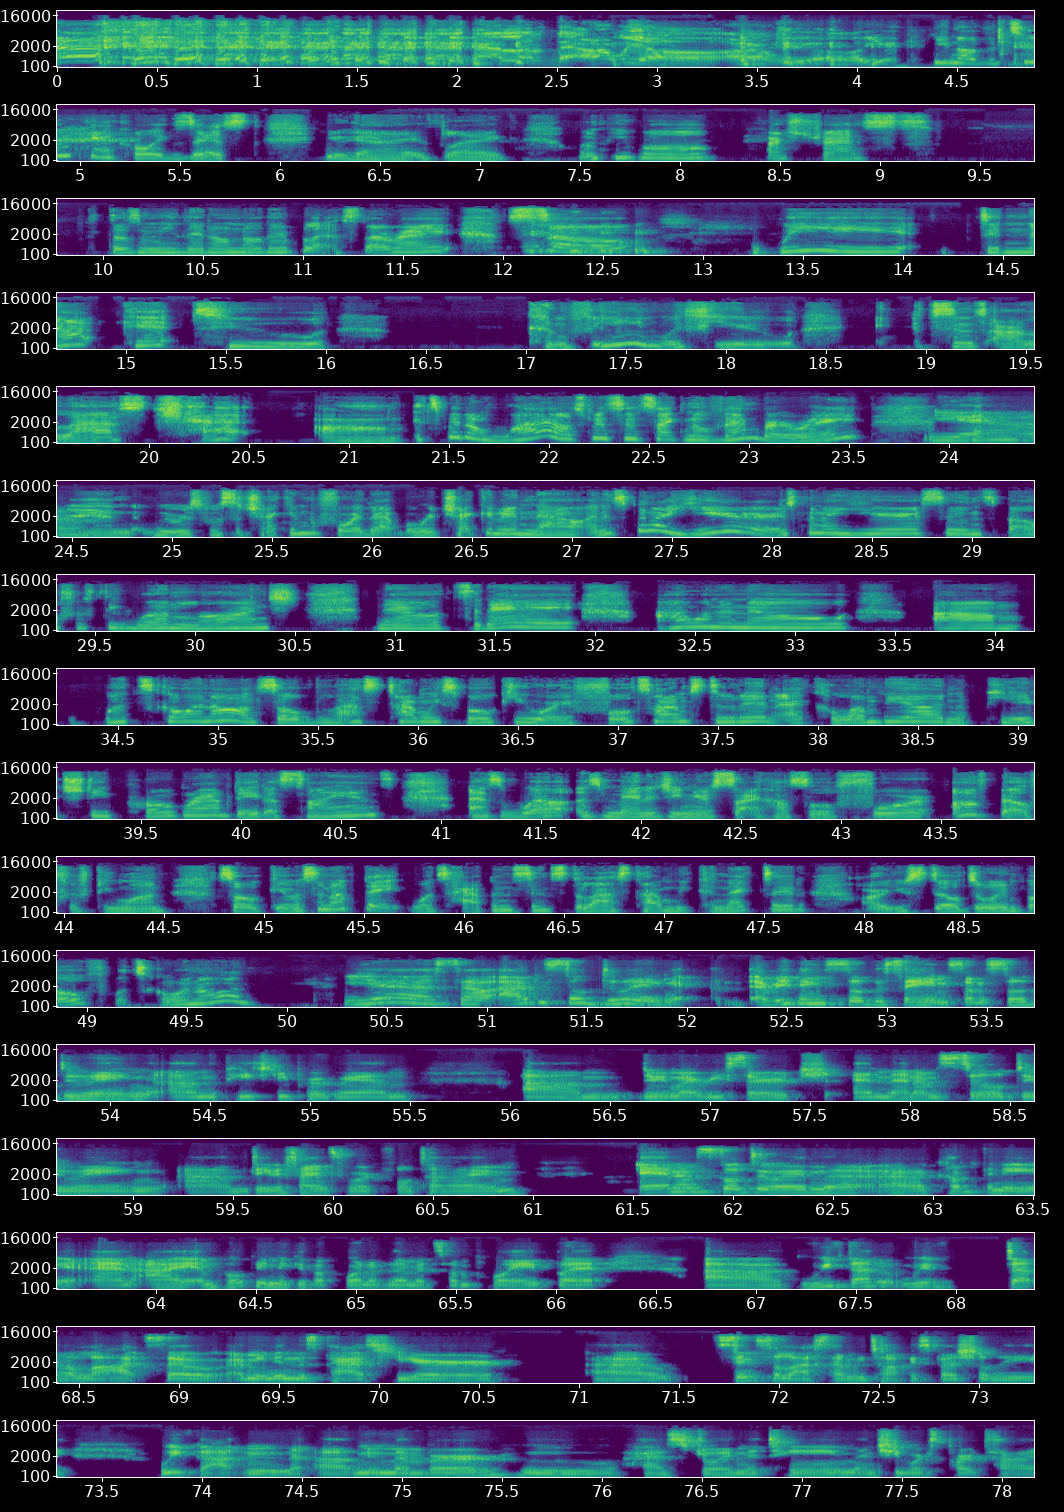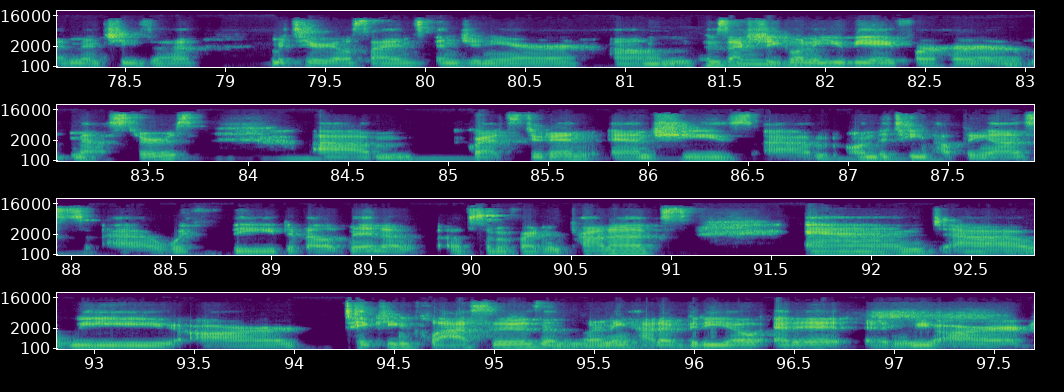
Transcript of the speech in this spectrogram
love that. Aren't we all? Aren't we all? You, you know, the two can coexist, you guys. Like when people are stressed, doesn't mean they don't know they're blessed. All right. So we did not get to convene with you since our last chat um it's been a while. It's been since like november right? Yeah. And we were supposed to check in before that but we're checking in now and it's been a year. It's been a year since belle51 launched. Now today i want to know um, what's going on. So last time we spoke you were a full-time student at columbia in a phd program data science as well as managing your side hustle for of belle51 so give us an update. What's happened since the last time we connected? Are you still doing both? What's going on yeah, so I'm still doing everything's still the same. So I'm still doing um, the PhD program, um, doing my research, and then I'm still doing um, data science work full time, and I'm still doing the uh, company. And I am hoping to give up one of them at some point. But uh, we've done we've done a lot. So I mean, in this past year, uh, since the last time we talked, especially. We've gotten a new member who has joined the team, and she works part time, and she's a material science engineer um, mm-hmm. who's actually going to UVA for her master's um, grad student. And she's um, on the team helping us uh, with the development of, of, some of our new products. And uh, we are taking classes and learning how to video edit. And we are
